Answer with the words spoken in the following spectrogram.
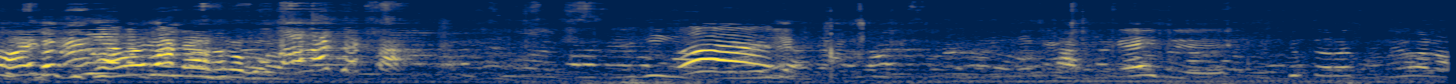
হয় কি হয় না এই যে তোরা দিও না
